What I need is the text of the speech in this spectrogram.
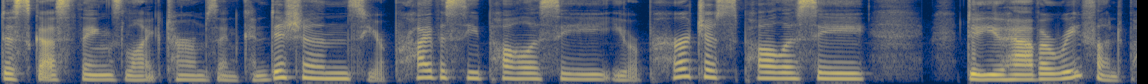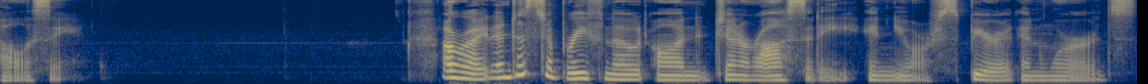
discuss things like terms and conditions, your privacy policy, your purchase policy. Do you have a refund policy? All right, and just a brief note on generosity in your spirit and words.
